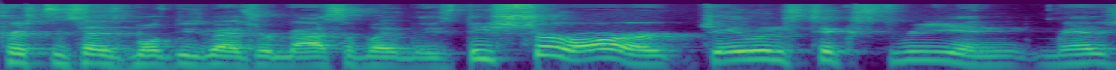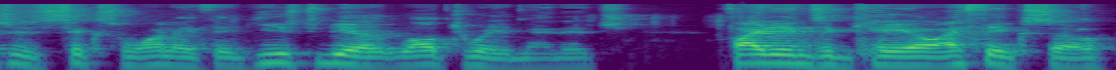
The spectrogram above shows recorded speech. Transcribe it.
Tristan says both these guys are massive lightweights. They sure are. Jalin's six three and manages six one. I think he used to be a welterweight manage. Fight ins and KO. I think so.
